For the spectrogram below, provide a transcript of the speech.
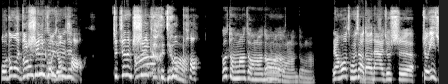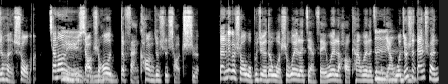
我跟我弟吃一口就跑，就真的吃一口就跑。我懂了，懂了，懂了，懂了，懂了。然后从小到大就是就一直很瘦嘛，相当于小时候的反抗就是少吃。但那个时候我不觉得我是为了减肥，为了好看，为了怎么样，我就是单纯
